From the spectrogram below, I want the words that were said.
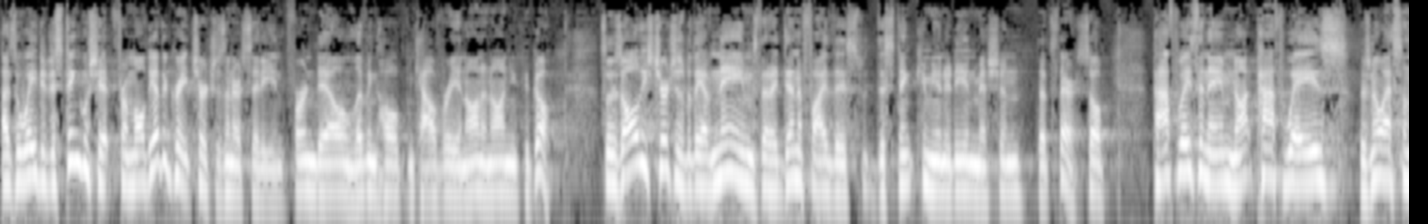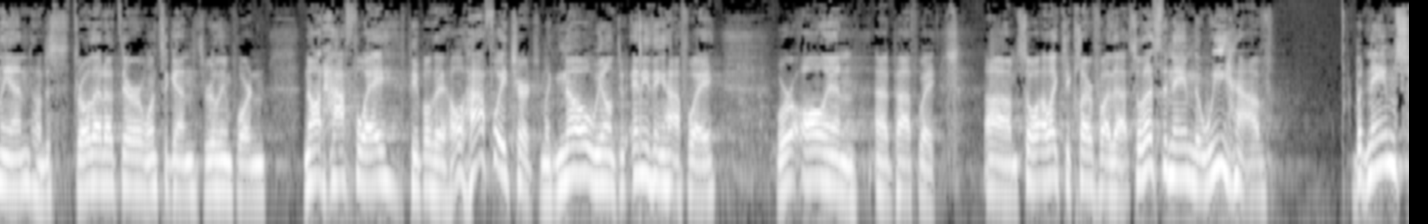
as a way to distinguish it from all the other great churches in our city, in Ferndale and Living Hope and Calvary and on and on you could go. So there's all these churches, but they have names that identify this distinct community and mission that's there. So Pathway's the name, not pathways. There's no S on the end. I'll just throw that out there once again. It's really important. Not halfway. People say, oh, halfway church. I'm like, no, we don't do anything halfway. We're all in at Pathway. Um, so I like to clarify that. So that's the name that we have. But names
